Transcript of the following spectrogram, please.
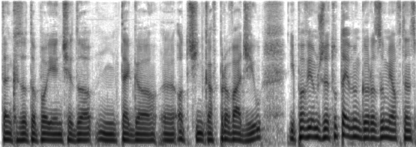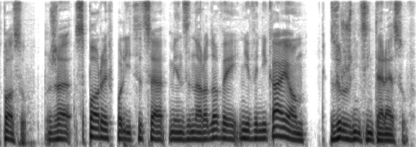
ten, kto to pojęcie do mm, tego y, odcinka wprowadził. I powiem, że tutaj bym go rozumiał w ten sposób, że spory w polityce międzynarodowej nie wynikają z różnic interesów.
